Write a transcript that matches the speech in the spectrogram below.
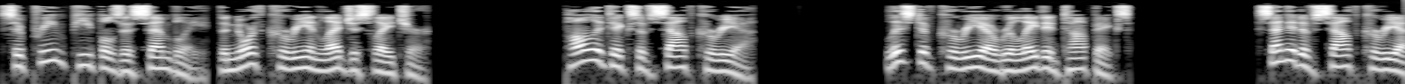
Supreme People's Assembly, the North Korean legislature. Politics of South Korea. List of Korea-related topics. Senate of South Korea.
